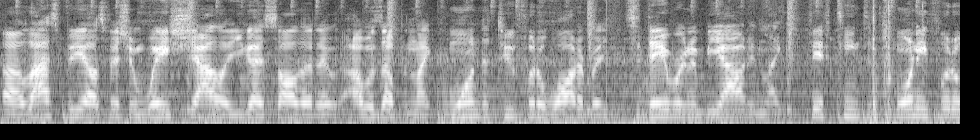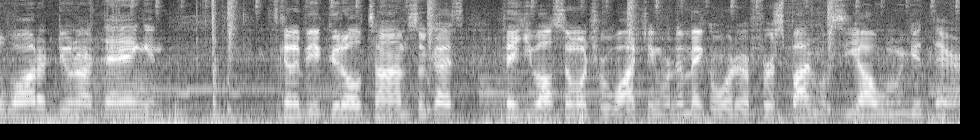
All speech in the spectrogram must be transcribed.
Uh, last video I was fishing way shallow. You guys saw that it, I was up in like one to two foot of water, but today we're gonna be out in like 15 to 20 foot of water doing our thing and gonna be a good old time. So guys, thank you all so much for watching. We're gonna make our order our first spot and we'll see y'all when we get there.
